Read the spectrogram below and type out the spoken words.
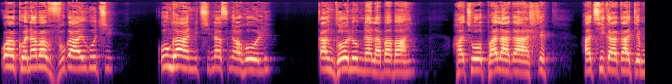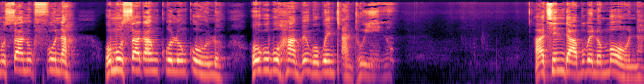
kwakhona abavukayo ukuthi kungani thina singaholi? Kangcono kunalaba abanye. Hathi obhala kahle hathi kakade musana ukufuna umusa kaNkuluNkulu ukuba uhambe ngokwentando yenu. Athi indaba ube nomona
